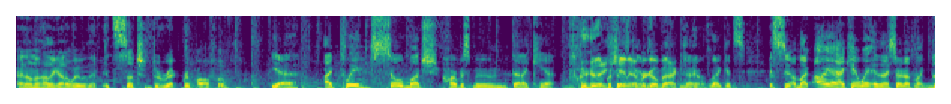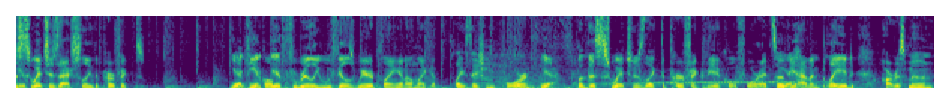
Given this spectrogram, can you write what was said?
I don't know how they got away with it. It's such a direct ripoff of. yeah. I played so much Harvest Moon that I can't. you can't ever go back. No, like it's it's. I'm like, oh yeah, I can't wait, and I start up like The nope. Switch is actually the perfect yeah it- vehicle. It, it really feels weird playing it on like a PlayStation 4. Yeah. But the Switch is like the perfect vehicle for it. So if you haven't played Harvest Moon,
